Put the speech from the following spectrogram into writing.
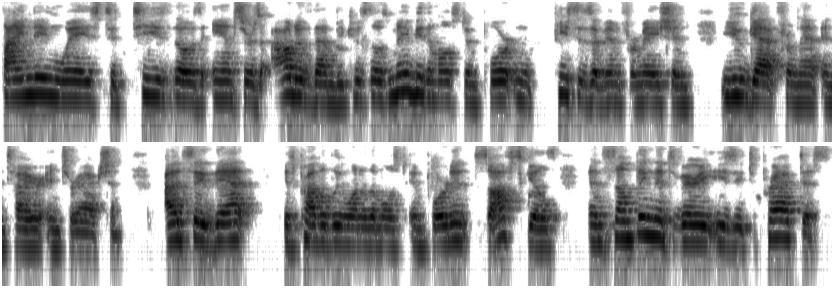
finding ways to tease those answers out of them because those may be the most important pieces of information you get from that entire interaction. I would say that is probably one of the most important soft skills and something that's very easy to practice.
